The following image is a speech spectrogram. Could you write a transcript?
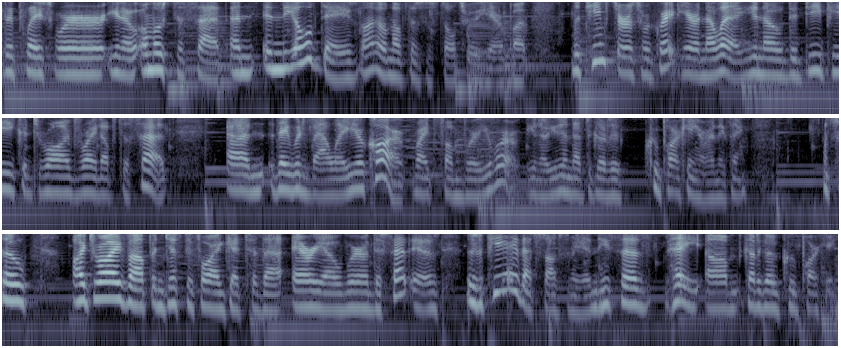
the place where, you know, almost a set. And in the old days, I don't know if this is still true here, but the Teamsters were great here in LA. You know, the DP could drive right up to set and they would valet your car right from where you were. You know, you didn't have to go to crew parking or anything. So I drive up, and just before I get to that area where the set is, there's a PA that stops me and he says, Hey, um, got to go to crew parking.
